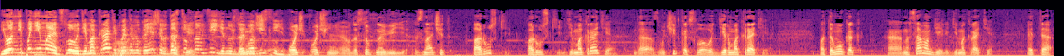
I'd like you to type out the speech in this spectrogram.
И он не понимает слово демократия, Вот. поэтому, конечно, в доступном Окей. виде нужно ему Замеч- объяснить. это. Очень, очень э, в доступном виде. Значит, по-русски, по-русски демократия, да, звучит как слово дермократия. Потому как э, на самом деле демократия это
